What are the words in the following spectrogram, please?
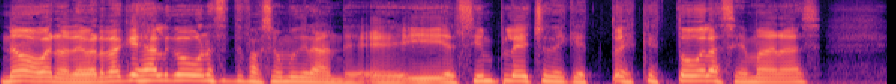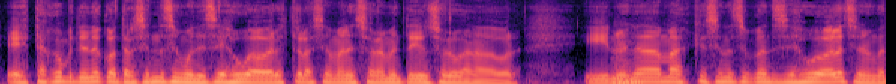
No, bueno, de verdad que es algo, una satisfacción muy grande. eh, y el simple hecho de que es que todas las semanas eh, estás compitiendo contra 156 jugadores todas las semanas y solamente hay un solo ganador. Y no es nada más que 156 jugadores, sino que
